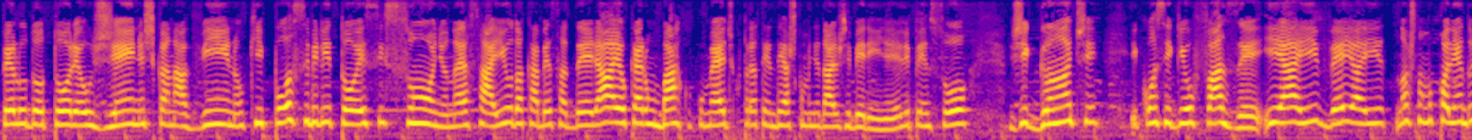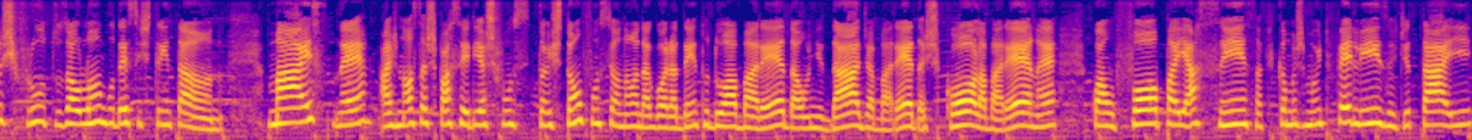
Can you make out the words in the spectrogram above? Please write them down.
pelo doutor Eugênio Scanavino, que possibilitou esse sonho, né? Saiu da cabeça dele, ah, eu quero um barco com médico para atender as comunidades ribeirinhas. Ele pensou gigante e conseguiu fazer. E aí veio aí, nós estamos colhendo os frutos ao longo desses 30 anos. Mas, né, as nossas parcerias fun estão funcionando agora dentro do Abaré, da unidade Abaré, da escola Abaré, né, com a UFOPA e a Sensa. Ficamos muito felizes de estar tá aí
